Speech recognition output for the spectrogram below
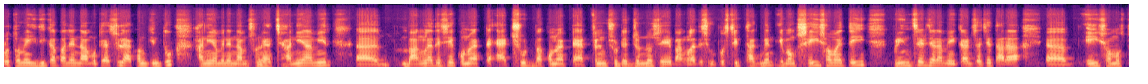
প্রথমে ইদিকা পালের নাম উঠে আসছিল, এখন কিন্তু হানিয়া আমিরের নাম শুনে যাচ্ছে। হানিয়া আমির বাংলাদেশে কোনো একটা অ্যাড শুট বা কোনো একটা অ্যাড ফিল্ম শুটের জন্য সে বাংলাদেশে উপস্থিত থাকবেন এবং সেই সময়তেই প্রিন্সের যারা মেকার্স আছে, তারা এই সমস্ত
